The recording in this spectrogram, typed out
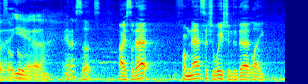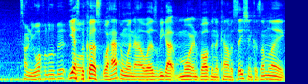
yeah. themselves." over." Yeah. Man, that sucks. All right, so that from that situation, did that like turn you off a little bit? Yes, Or- because what happened when I was we got more involved in the conversation because I'm like,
